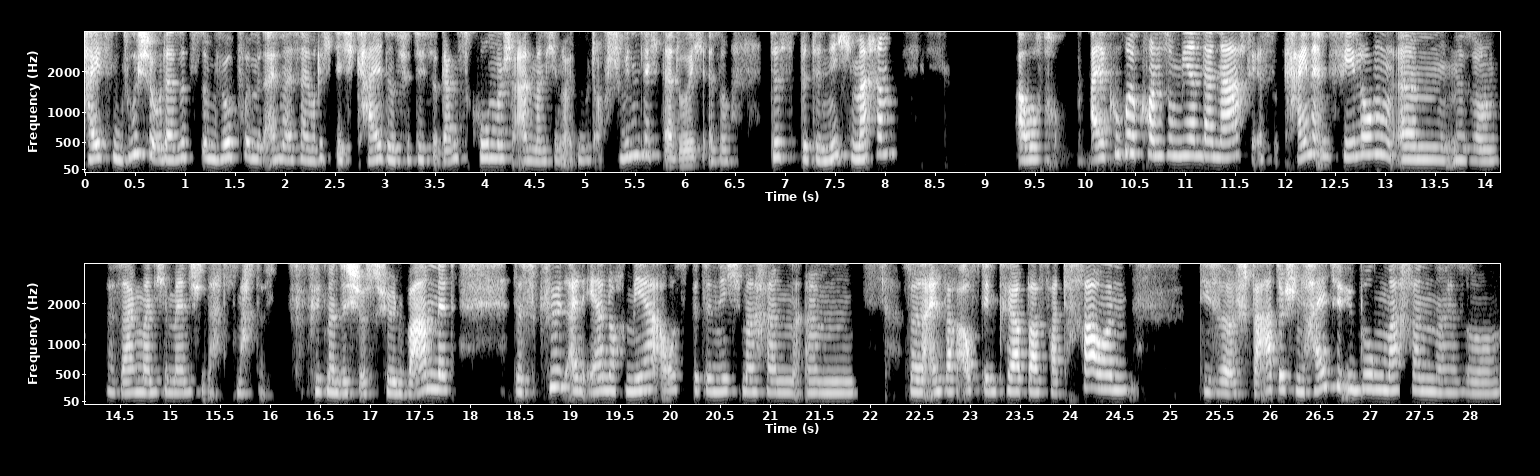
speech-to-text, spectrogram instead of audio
heißen Dusche oder sitzt im Whirlpool, mit einmal ist einem richtig kalt und es fühlt sich so ganz komisch an. Manchen Leuten wird auch schwindlig dadurch. Also das bitte nicht machen. Auch Alkohol konsumieren danach ist keine Empfehlung. Ähm, also da sagen manche Menschen, ach, das macht, das fühlt man sich schön warm mit. Das kühlt einen eher noch mehr aus, bitte nicht machen, ähm, sondern einfach auf den Körper vertrauen diese statischen Halteübungen machen. Also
